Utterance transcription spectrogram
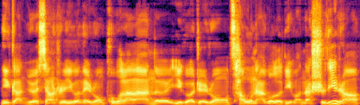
你感觉像是一个那种破破烂烂的一个这种藏污纳垢的地方，那实际上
